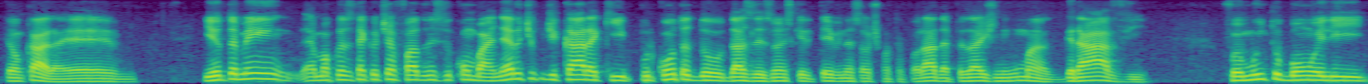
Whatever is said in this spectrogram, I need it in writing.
Então, cara, é. E eu também, é uma coisa até que eu tinha falado antes do combine, era o tipo de cara que, por conta do, das lesões que ele teve nessa última temporada, apesar de nenhuma grave, foi muito bom ele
